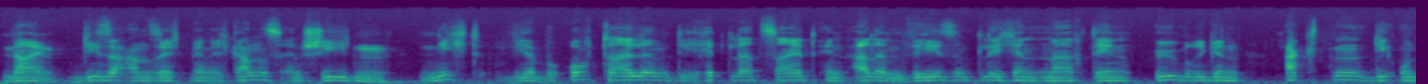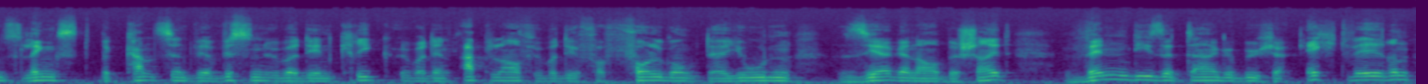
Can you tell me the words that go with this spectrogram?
Nein, dieser Ansicht bin ich ganz entschieden nicht. Wir beurteilen die Hitlerzeit in allem Wesentlichen nach den übrigen Akten, die uns längst bekannt sind. Wir wissen über den Krieg, über den Ablauf, über die Verfolgung der Juden sehr genau Bescheid. Wenn diese Tagebücher echt wären,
